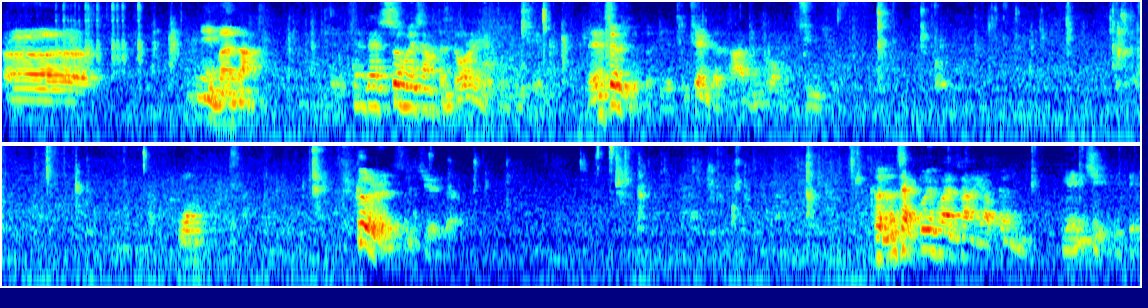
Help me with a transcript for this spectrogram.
呃。你们呐、现在社会上很多人也都不清楚，连政府的也不见得他能够很清楚。我个人是觉得，可能在规范上要更严谨一点，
